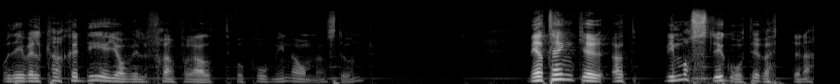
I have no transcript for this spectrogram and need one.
Och det är väl kanske det jag vill framförallt få påminna om en stund. Men jag tänker att vi måste ju gå till rötterna.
